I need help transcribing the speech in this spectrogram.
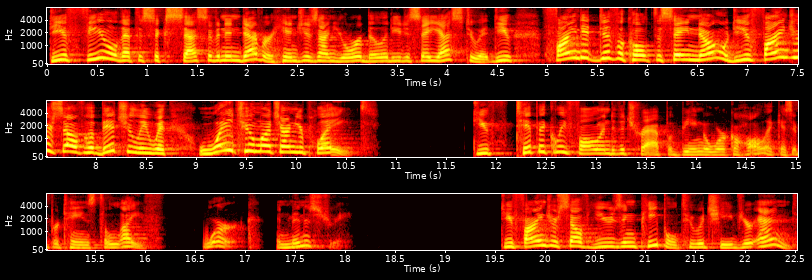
Do you feel that the success of an endeavor hinges on your ability to say yes to it? Do you find it difficult to say no? Do you find yourself habitually with way too much on your plate? Do you typically fall into the trap of being a workaholic as it pertains to life, work, and ministry? Do you find yourself using people to achieve your end?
